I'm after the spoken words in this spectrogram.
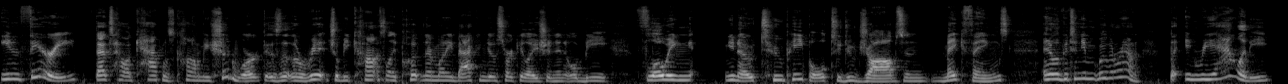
in theory, that's how a capitalist economy should work. Is that the rich will be constantly putting their money back into circulation, and it will be flowing, you know, to people to do jobs and make things, and it will continue moving around. But in reality,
